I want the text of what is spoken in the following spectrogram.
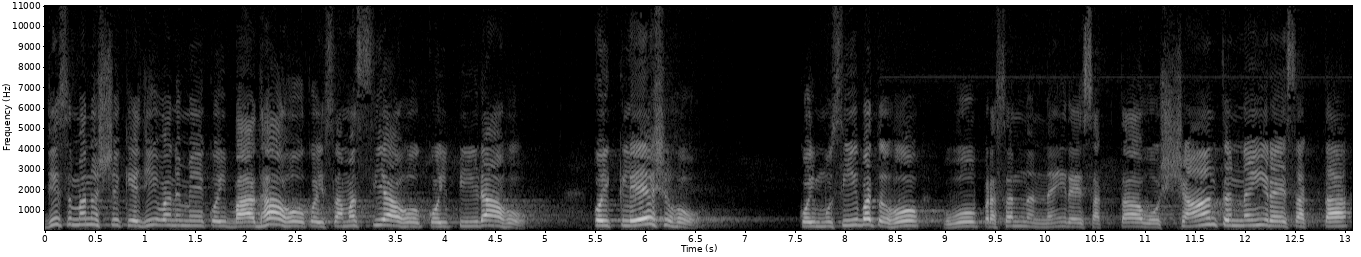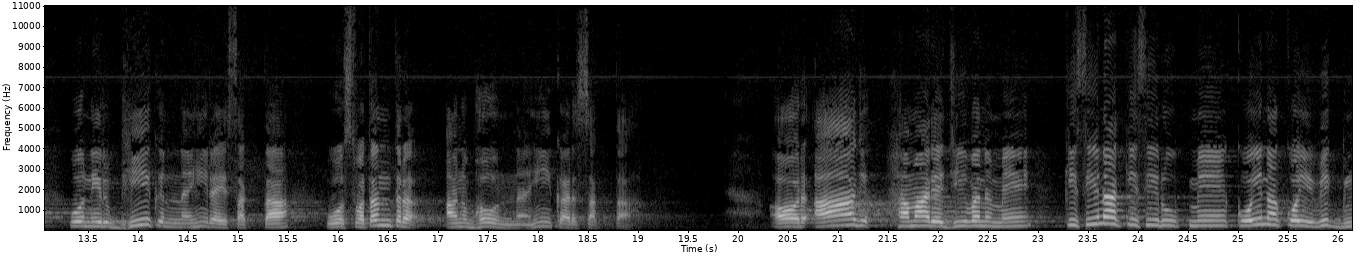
जिस मनुष्य के जीवन में कोई बाधा हो, कोई समस्या हो, कोई पीड़ा हो, कोई क्लेश हो, कोई मुसीबत हो, वो प्रसन्न नहीं रह सकता, वो शांत नहीं रह सकता, वो निर्भीक नहीं रह सकता, वो स्वतंत्र अनुभव नहीं कर सकता। और आज हमारे जीवन में किसी ना किसी रूप में कोई ना कोई विघ्न,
